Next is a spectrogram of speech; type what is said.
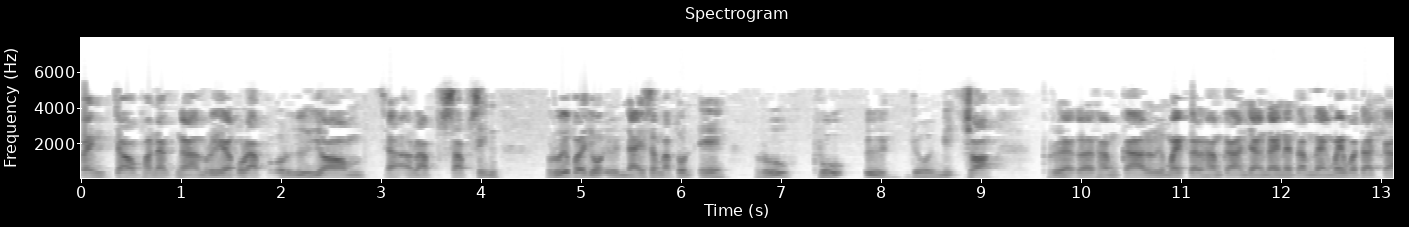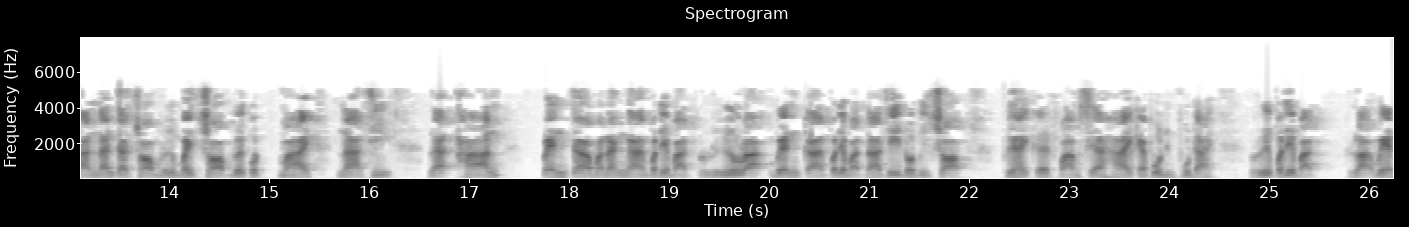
เป็นเจ้าพนักงานเรียกรับหรือยอมจะรับทรัพย์สิน หรือประโยชน์อื่นใดสำหรับตนเอง หรือผู้อื่นโดยมิชอบ เพื่อกระทำการหรือไม่กระทำการอย่างใดในตำแหน่งไม่ว่าจากการนั้นจะชอบหรือไม่ชอบด้วยกฎหมายหน้าที่ และฐานเป็นเจ้าพนักงานปฏิบัติ หรือละเว้นการปฏิบัติหน้าที่โดยมิชอบ เพื่อให้เกิดความเสียหายแก่ผู้หนึ่งผู้ใด หรือปฏิบัติละเว้น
